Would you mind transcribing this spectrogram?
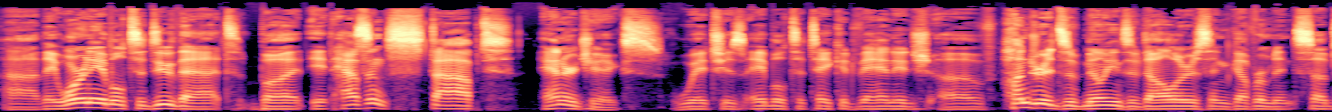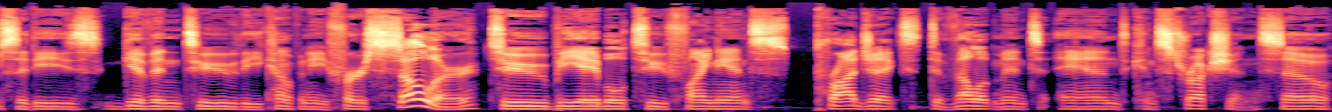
Uh, they weren't able to do that, but it hasn't stopped Energix, which is able to take advantage of hundreds of millions of dollars in government subsidies given to the company First Solar to be able to finance project development and construction. So,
